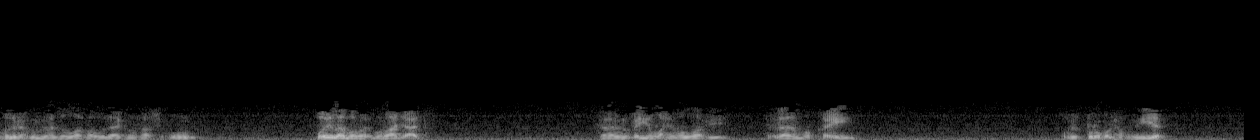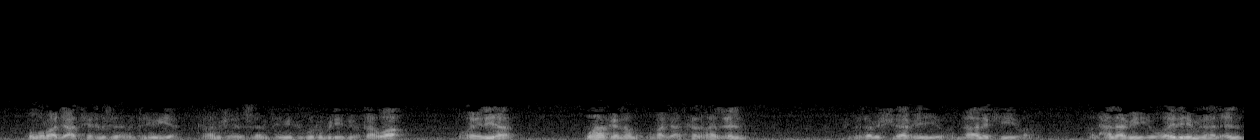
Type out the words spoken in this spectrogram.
ولم يحكم بما أنزل الله فأولئك هم الفاسقون. وإلى مراجعة كلام ابن القيم رحمه الله في إعلان الموقعين وفي الطرق الحكمية ومراجعة شيخ الإسلام ابن تيمية كلام شيخ الإسلام ابن تيمية في كتبه في فتاواه وغيرها وهكذا مراجعة كلام أهل العلم. في مذهب الشافعي والمالكي والحنفي وغيرهم من أهل العلم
